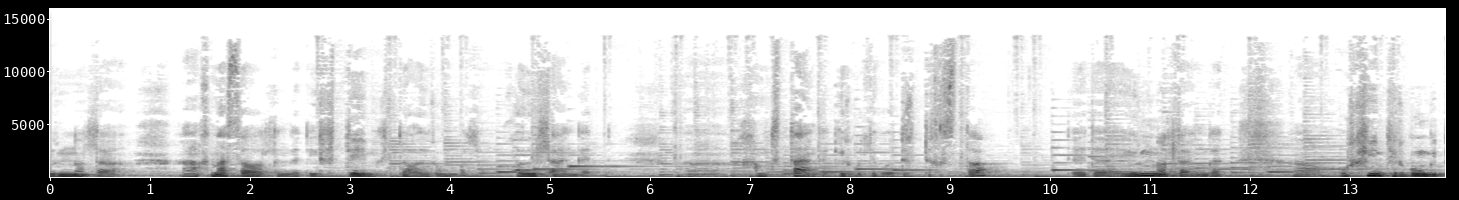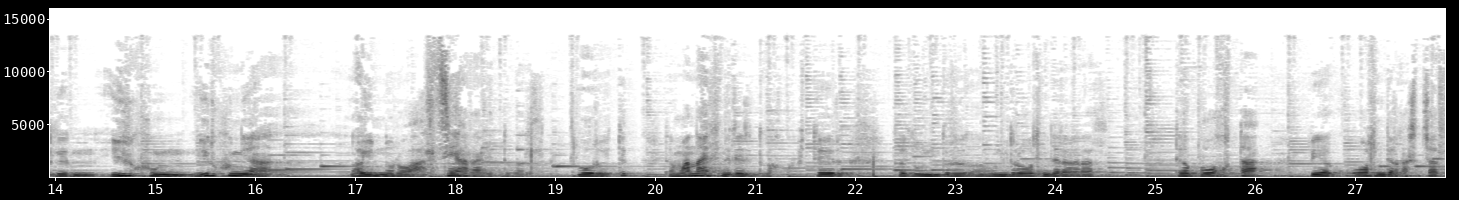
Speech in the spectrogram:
Ер нь бол анханасаа бол ингээд эрэгтэй эмэгтэй хоёр хүн бол хоёулаа ингээд хамтдаа ингээд гэр бүлийг удирдах хэвээр. Тэгээд ер нь бол ингээд өрхийн тэргүүн гэдгээр нь эр хүн эр хүний ноён нуруу алсын хараа гэдэг бол өөр үйдэг. Тэгээ манай ихнэр ярьдаг байхгүй. Битээр тэгэл өндөр өндөр уулан дээр гараад тэгээ буухтаа би яг уулан дээр гарчаал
